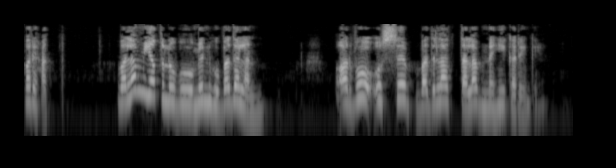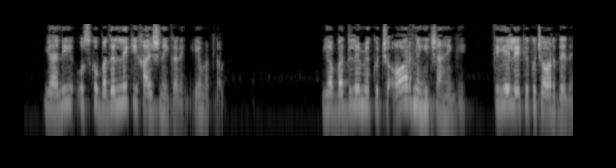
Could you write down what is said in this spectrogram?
فرحت۔ ولم یتلبو منہ بدلن اور وہ اس سے بدلا طلب نہیں کریں گے۔ یعنی اس کو بدلنے کی خواہش نہیں کریں گے، یہ مطلب۔ یا بدلے میں کچھ اور نہیں چاہیں گے کہ یہ لے کے کچھ اور دے دیں۔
